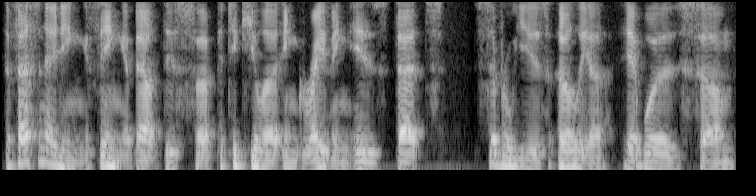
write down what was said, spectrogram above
The fascinating thing about this particular engraving is that several years earlier, it was um,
